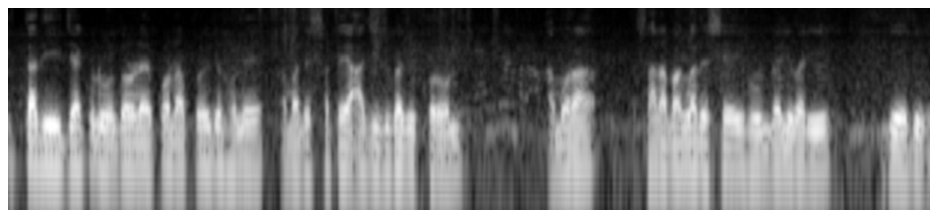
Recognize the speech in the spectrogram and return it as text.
ইত্যাদি যে কোনো ধরনের পণ্য প্রয়োজন হলে আমাদের সাথে আজই যোগাযোগ করুন। আমরা সারা বাংলাদেশে হোম ডেলিভারি দিয়ে দিব।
